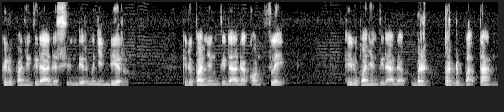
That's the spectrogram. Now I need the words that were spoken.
Kehidupan yang tidak ada sindir menyindir. Kehidupan yang tidak ada konflik. Kehidupan yang tidak ada perdebatan.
